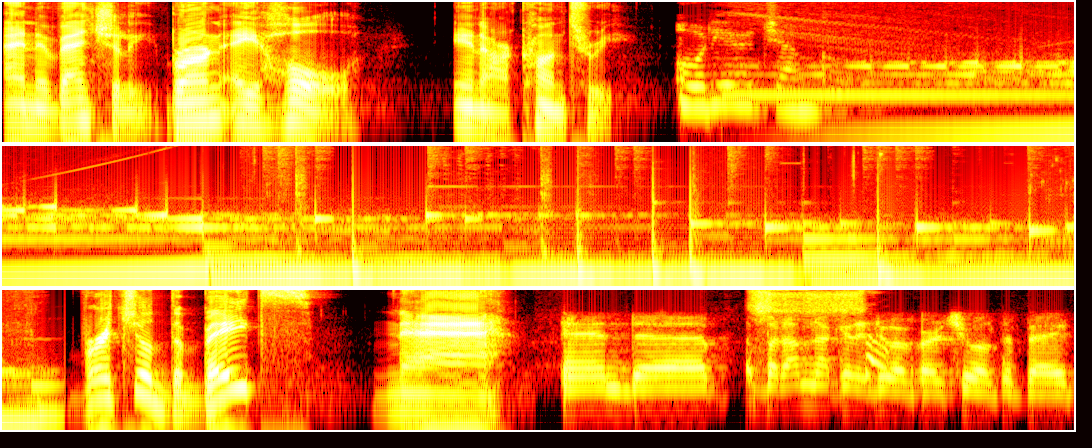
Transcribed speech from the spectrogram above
and eventually burn a hole in our country. Audio Jungle. Virtual debates? Nah. And uh, but I'm not going to do a virtual debate.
